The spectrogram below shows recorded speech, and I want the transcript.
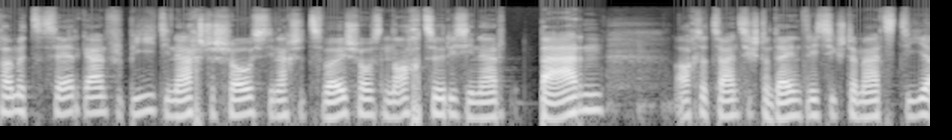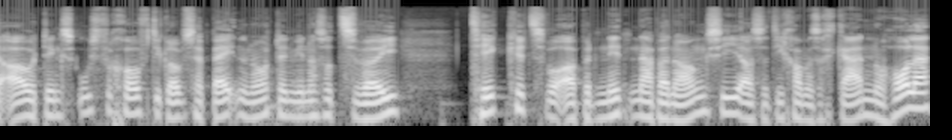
kommt sehr gerne vorbei. Die nächsten Shows, die nächsten zwei Shows nach Zürich sind dann Bern, 28. und 31. März, die allerdings ausverkauft. Ich glaube, es hat beiden Orten irgendwie noch so zwei Tickets, die aber nicht nebeneinander sind. Also die kann man sich gerne noch holen.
